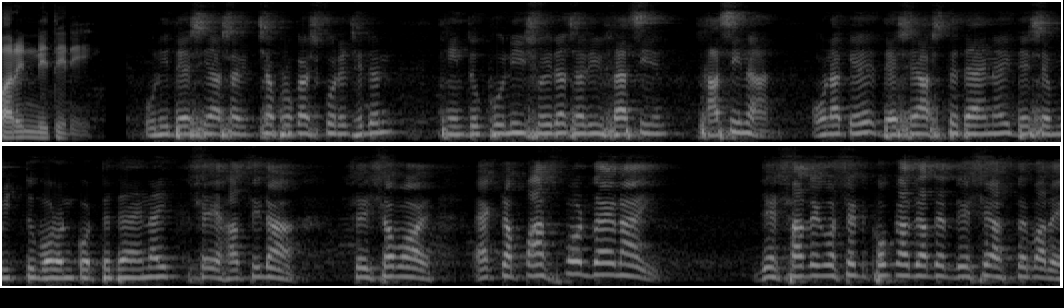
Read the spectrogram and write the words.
পারেননি তিনি। উনি দেশে আসার ইচ্ছা প্রকাশ করেছিলেন কিন্তু খুনি স্বৈরাচারী ফ্যাসি হাসিনা ওনাকে দেশে আসতে দেয় নাই দেশে মৃত্যুবরণ করতে দেয় নাই। সেই হাসিনা সেই সময় একটা পাসপোর্ট দেয় নাই যে সাদেক হোসেন খোকা যাতে দেশে আসতে পারে।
